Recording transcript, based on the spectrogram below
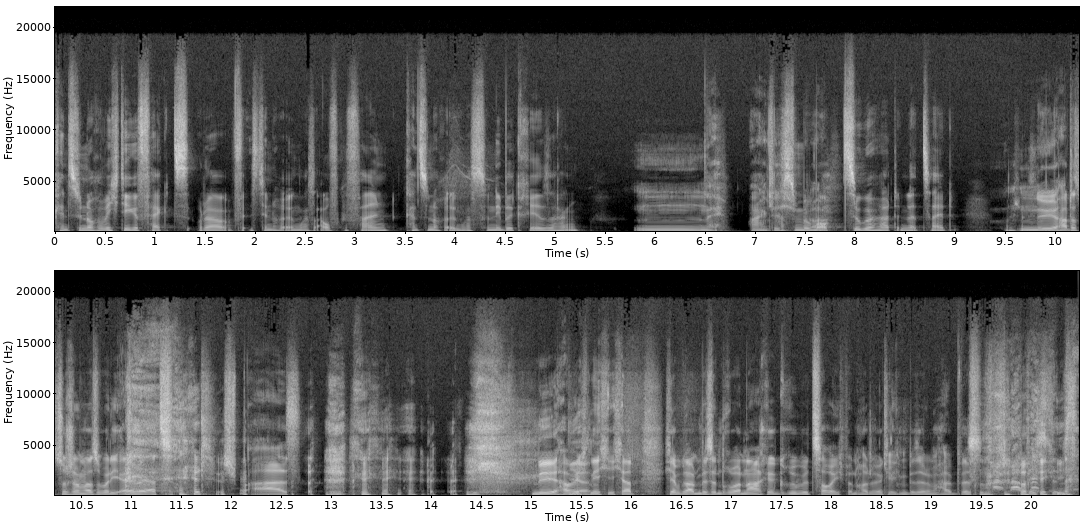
Kennst du noch wichtige Facts oder ist dir noch irgendwas aufgefallen? Kannst du noch irgendwas zur Nebelkrähe sagen? Mm, nee, eigentlich. Hast du mir überhaupt zugehört in der Zeit? Nö, hattest du schon was über die Elbe erzählt? Spaß. Nö, habe ja. ich nicht. Ich, ich habe gerade ein bisschen drüber nachgegrübelt. Sorry, ich bin heute wirklich ein bisschen im Halbwissen unterwegs.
